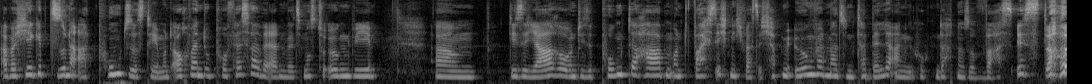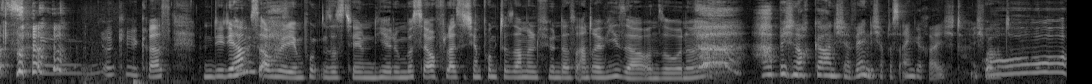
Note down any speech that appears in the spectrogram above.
Aber hier gibt es so eine Art Punktesystem. Und auch wenn du Professor werden willst, musst du irgendwie ähm, diese Jahre und diese Punkte haben und weiß ich nicht was. Ich habe mir irgendwann mal so eine Tabelle angeguckt und dachte nur so, was ist das? Okay, krass. Die, die haben es auch mit ihrem Punktensystem hier. Du musst ja auch fleißig an Punkte sammeln für das andere Visa und so, ne? Habe ich noch gar nicht erwähnt. Ich habe das eingereicht. Ich warte. Oh,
